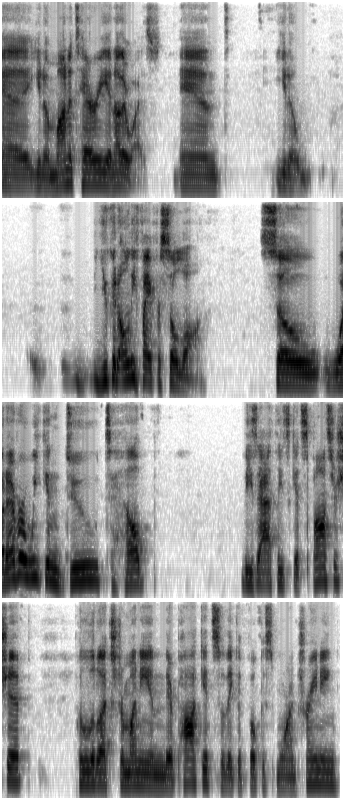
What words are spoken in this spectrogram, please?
uh, you know, monetary and otherwise. And, you know, you could only fight for so long. So, whatever we can do to help these athletes get sponsorship, put a little extra money in their pockets so they could focus more on training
